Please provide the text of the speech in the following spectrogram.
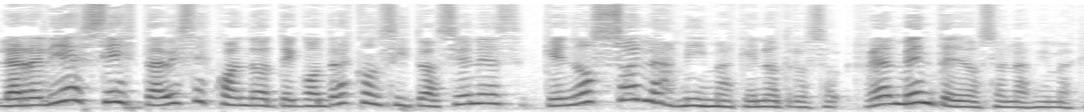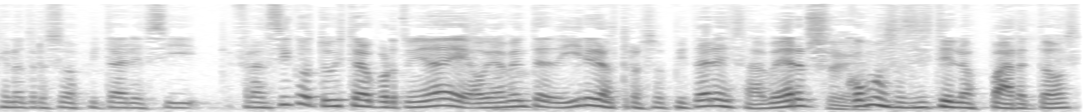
la realidad es esta, a veces cuando te encontrás con situaciones que no son las mismas que en otros, realmente no son las mismas que en otros hospitales. Y Francisco, tuviste la oportunidad de, obviamente, de ir a otros hospitales a ver Sí. cómo se asisten los partos.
